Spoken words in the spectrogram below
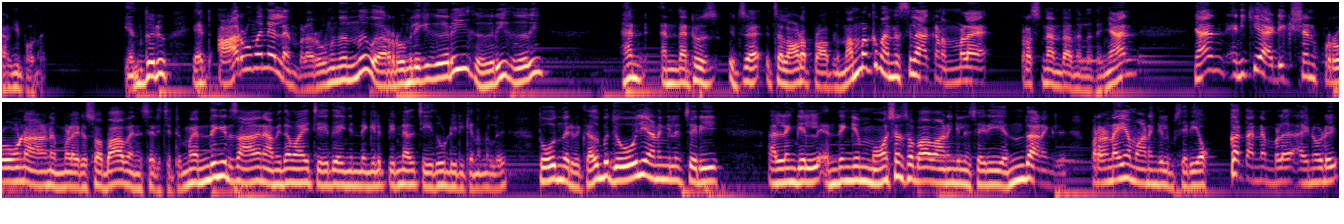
ഇറങ്ങിപ്പോകുന്നത് എന്തൊരു ആ റൂം തന്നെയല്ല. നമ്മളെ റൂമിൽ നിന്ന് വേറെ റൂമിലേക്ക് കയറി കയറി കയറി. And and that was it's it's a load of problem നമ്മൾക്ക് മനസ്സിലാക്കണം നമ്മളെ പ്രശ്നം എന്താണെന്നുള്ളത് ഞാൻ ഞാൻ എനിക്ക് അഡിക്ഷൻ പ്രോണാണ് നമ്മളെ ഒരു സ്വഭാവം അനുസരിച്ചിട്ട്. നമ്മൾ എന്തെങ്കിലും സാധനം അമിതമായി ചെയ്ത് കഴിഞ്ഞിട്ടുണ്ടെങ്കിൽ പിന്നെ അത് ചെയ്തുകൊണ്ടിരിക്കണം എന്നുള്ളത് തോന്നുന്നൊരു വ്യക്തി. അതിപ്പോൾ ജോലിയാണെങ്കിലും ശരി അല്ലെങ്കിൽ എന്തെങ്കിലും മോശം സ്വഭാവമാണെങ്കിലും ശരി എന്താണെങ്കിലും പ്രണയമാണെങ്കിലും ശരി ഒക്കെ തന്നെ നമ്മൾ അതിനോട്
